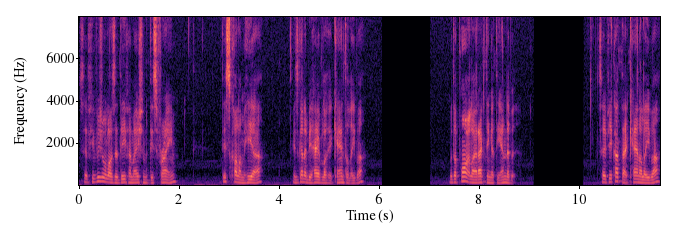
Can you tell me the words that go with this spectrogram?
So if you visualize the deformation of this frame, this column here is going to behave like a cantilever with a point load acting at the end of it. So if you cut that cantilever,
